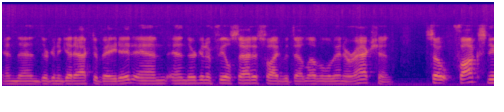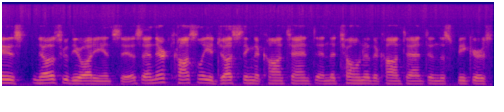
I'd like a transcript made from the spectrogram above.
and then they're going to get activated and and they're going to feel satisfied with that level of interaction. So Fox News knows who the audience is, and they're constantly adjusting the content and the tone of the content and the speakers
